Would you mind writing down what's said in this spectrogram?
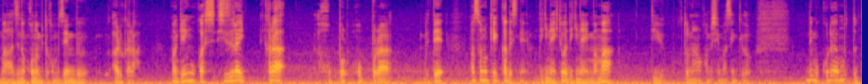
まあ、味の好みとかも全部あるから、まあ、言語化しづらいからほっぽほっぽられて、まあ、その結果ですねできない人はできないままっていうことなのかもしれませんけど。でもこれはもっと突き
